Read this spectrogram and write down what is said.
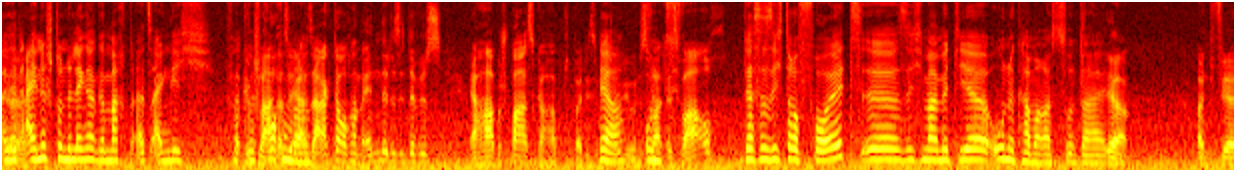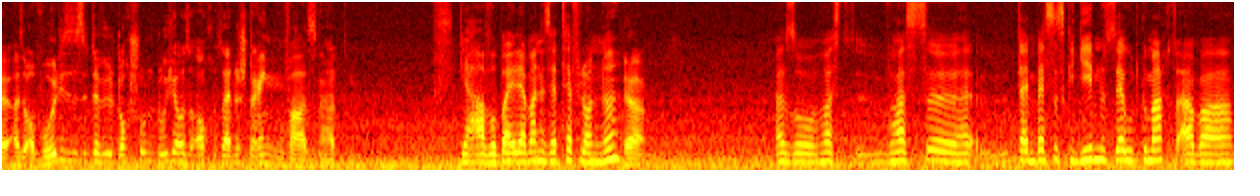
Also er hat äh, eine Stunde länger gemacht, als eigentlich geplant. Also er sagte auch am Ende des Interviews, er habe Spaß gehabt bei diesem Ja, Interview. Und es, und- war, es war auch, Dass er sich darauf freut, äh, sich mal mit dir ohne Kameras zu unterhalten. ja. Und wir, also obwohl dieses Interview doch schon durchaus auch seine strengen Phasen hat. Ja, wobei der Mann ist ja Teflon, ne? Ja. Also du hast, du hast äh, dein Bestes gegeben, das ist sehr gut gemacht, aber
